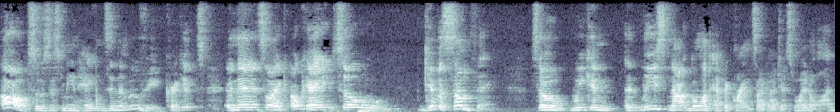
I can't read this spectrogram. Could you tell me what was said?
Oh, so does this mean Hayden's in the movie? Crickets. And then it's like, okay, so give us something. So we can at least not go on epic rants like I just went on.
